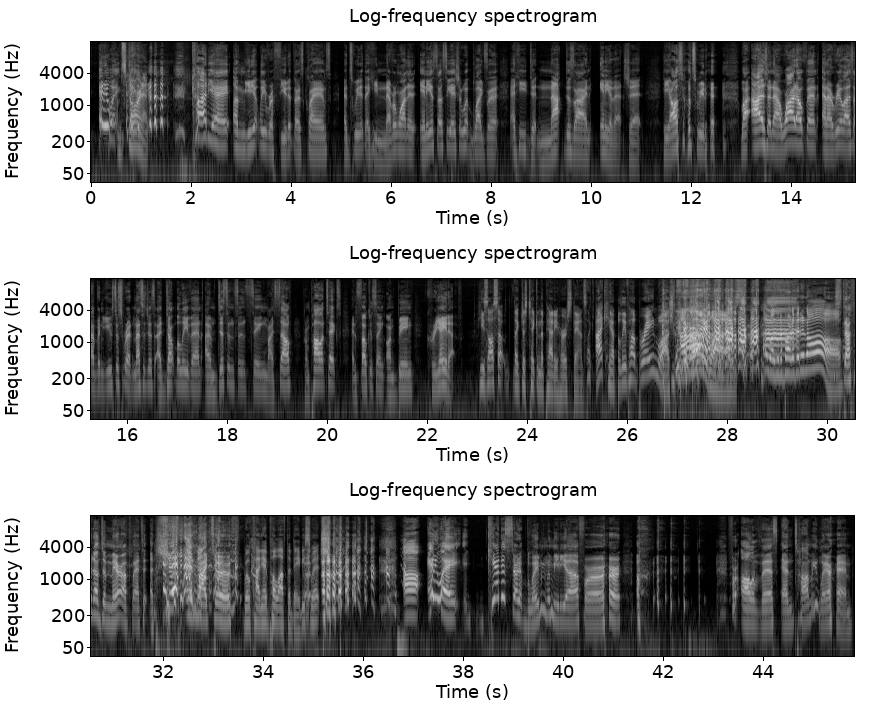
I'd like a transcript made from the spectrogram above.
anyway, I'm storing it. Kanye immediately refuted those claims and tweeted that he never wanted any association with Blexit and he did not design any of that shit. He also tweeted, My eyes are now wide open and I realize I've been used to spread messages I don't believe in. I'm distancing myself from politics and focusing on being creative. He's also like just taking the Patty Hearst stance. Like, I can't believe how brainwashed I was. I wasn't a part of it at all. Stefano DiMera planted a chip in my tooth. Will Kanye pull off the baby switch? Uh, anyway, Candace started blaming the media for her, for all of this, and Tomi Lahren.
